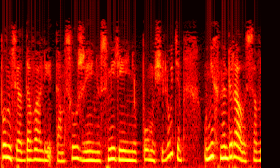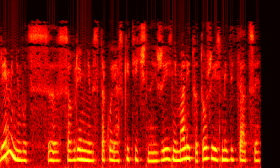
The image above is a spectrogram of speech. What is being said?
полностью отдавали там служению, смирению, помощи людям, у них набиралось со временем, вот с, со временем с такой аскетичной жизни, молитва тоже есть медитация.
